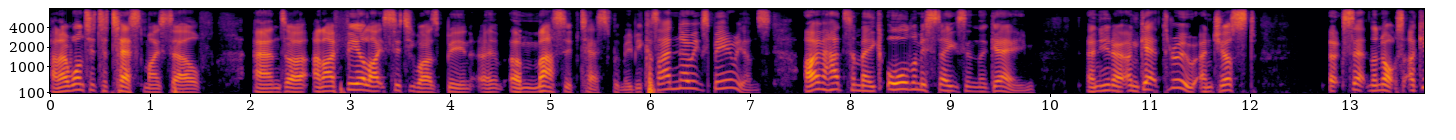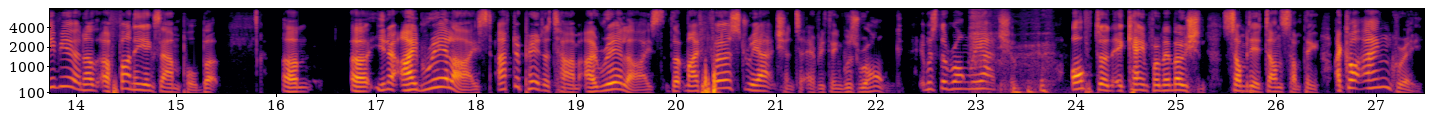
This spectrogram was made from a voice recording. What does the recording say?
and I wanted to test myself. And uh, and I feel like Citywire has been a, a, massive test for me because I had no experience. I've had to make all the mistakes in the game, and you know, and get through and just accept the knocks. I'll give you another a funny example, but um, uh, you know, I realized after a period of time, I realized that my first reaction to everything was wrong. It was the wrong reaction. Often it came from emotion. Somebody had done something. I got angry.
